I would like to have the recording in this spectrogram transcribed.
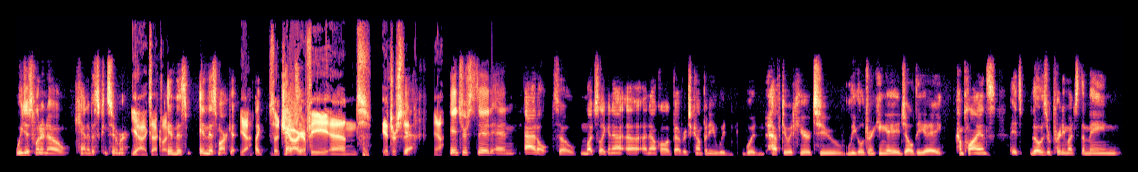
we just want to know cannabis consumer. Yeah, exactly. In this in this market. Yeah. Like so geography and interested. Yeah. yeah. Interested and adult. So much like an uh, an alcoholic beverage company would would have to adhere to legal drinking age LDA compliance. It's those are pretty much the main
